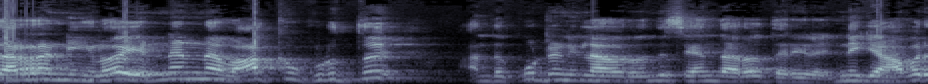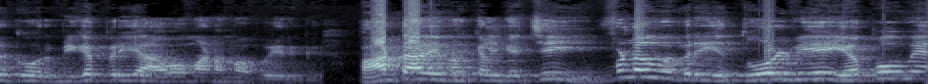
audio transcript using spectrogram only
தர்றீங்களோ என்னென்ன வாக்கு கொடுத்து அந்த கூட்டணியில் அவர் வந்து சேர்ந்தாரோ தெரியல. இன்னைக்கு அவருக்கு ஒரு மிகப்பெரிய அவமானமாக போயிருக்கு. பாட்டாளி மக்கள் கட்சி இவ்வளவு பெரிய தோல்வியை எப்பவுமே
